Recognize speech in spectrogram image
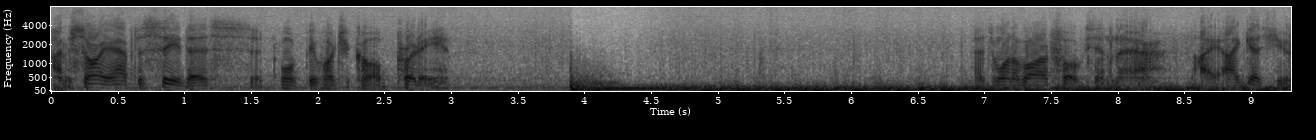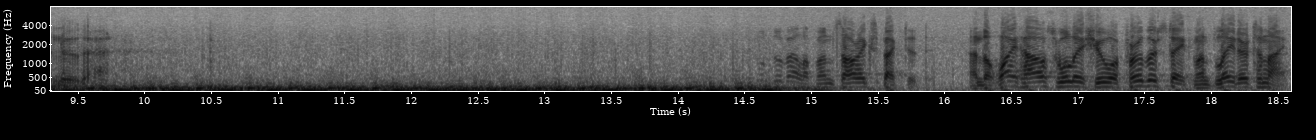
I'm sorry you have to see this. It won't be what you call pretty. That's one of our folks in there. I, I guess you knew that. Developments are expected, and the White House will issue a further statement later tonight.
